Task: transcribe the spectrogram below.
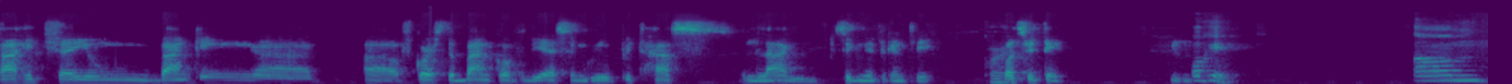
kahit siya yung banking, uh, uh, of course, the bank of the SM Group, it has lagged significantly. Correct. What's your take? Okay. Um,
